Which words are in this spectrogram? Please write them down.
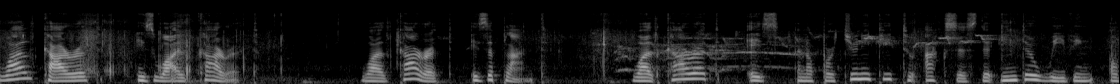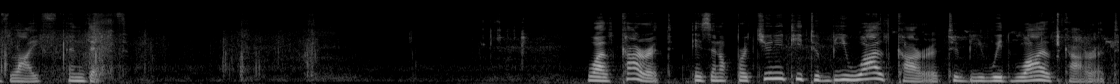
Wild carrot is wild carrot. Wild carrot is a plant. Wild carrot is an opportunity to access the interweaving of life and death. Wild carrot is an opportunity to be wild carrot, to be with wild carrot.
